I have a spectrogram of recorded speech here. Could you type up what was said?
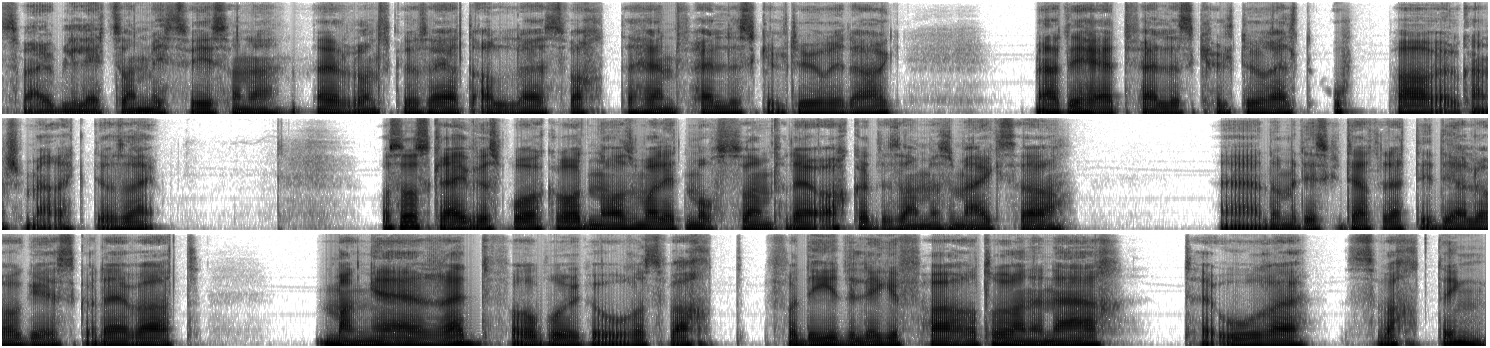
som òg blir litt sånn misvisende. Det er vanskelig å si at alle svarte har en felles kultur i dag, men at de har et felles kulturelt opphav, er kanskje mer riktig å si. Og så skrev jo Språkrådet noe som var litt morsomt, for det er jo akkurat det samme som jeg sa eh, da vi diskuterte dette dialogisk, og det var at mange er redd for å bruke ordet svart fordi det ligger faretruende nær til ordet svarting.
